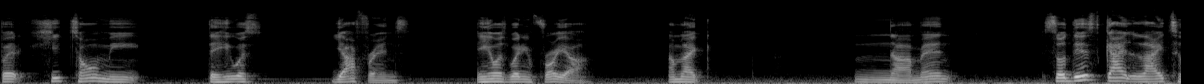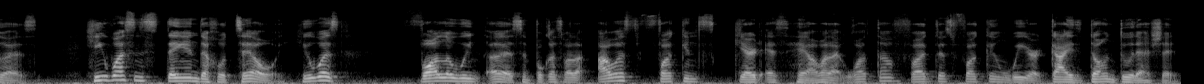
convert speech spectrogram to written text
but he told me that he was y'all friends, and he was waiting for y'all." I'm like, "Nah, man." So this guy lied to us. He wasn't staying in the hotel. He was following us in pocas. I was fucking scared as hell. I was like, what the fuck? That's fucking weird. Guys, don't do that shit.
